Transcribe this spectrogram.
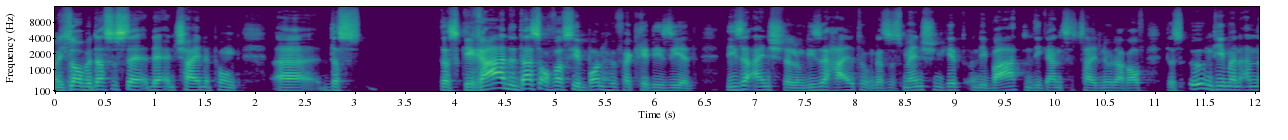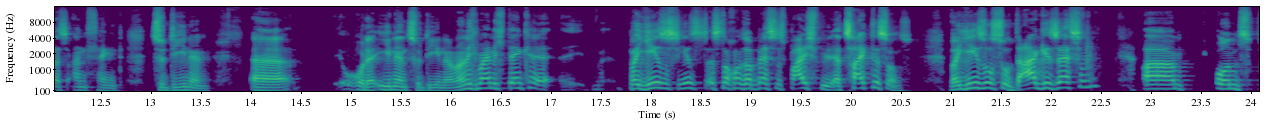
Und ich glaube, das ist der, der entscheidende Punkt. Äh, dass, dass gerade das auch, was hier Bonhoeffer kritisiert, diese Einstellung, diese Haltung, dass es Menschen gibt und die warten die ganze Zeit nur darauf, dass irgendjemand anders anfängt zu dienen äh, oder ihnen zu dienen. Und ich meine, ich denke, bei Jesus, Jesus ist doch unser bestes Beispiel. Er zeigt es uns. War Jesus so da gesessen ähm, und,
